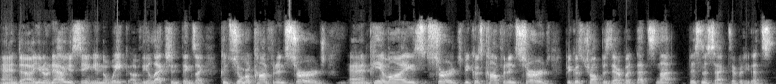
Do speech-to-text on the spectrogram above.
And, uh, you know, now you're seeing in the wake of the election, things like consumer confidence surge and PMIs surge because confidence surge because Trump is there. But that's not business activity. That's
